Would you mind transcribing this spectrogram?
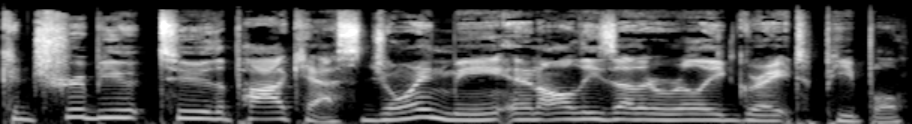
Contribute to the podcast. Join me and all these other really great people.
